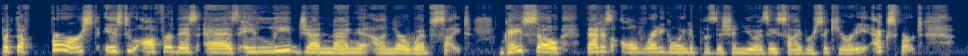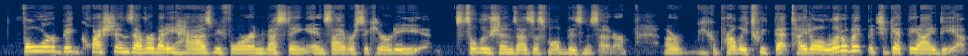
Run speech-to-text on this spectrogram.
but the first is to offer this as a lead gen magnet on your website. Okay, so that is already going to position you as a cybersecurity expert. Four big questions everybody has before investing in cybersecurity solutions as a small business owner. Or you could probably tweak that title a little bit, but you get the idea.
